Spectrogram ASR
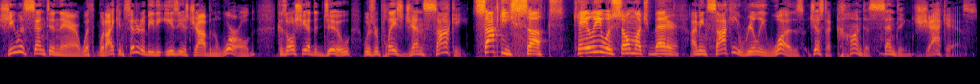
She was sent in there with what I consider to be the easiest job in the world because all she had to do was replace Jen Psaki. Psaki sucks. Kayleigh was so much better. I mean, Psaki really was just a condescending jackass.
